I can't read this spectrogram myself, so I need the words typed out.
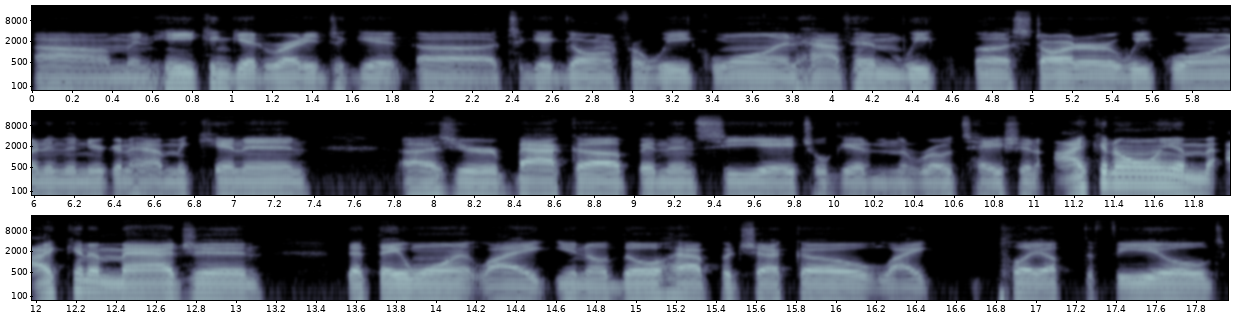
Um, and he can get ready to get uh, to get going for week one. Have him week uh, starter week one, and then you're gonna have McKinnon as your backup, and then CEH will get in the rotation. I can only Im- I can imagine that they want like you know they'll have Pacheco like play up the field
